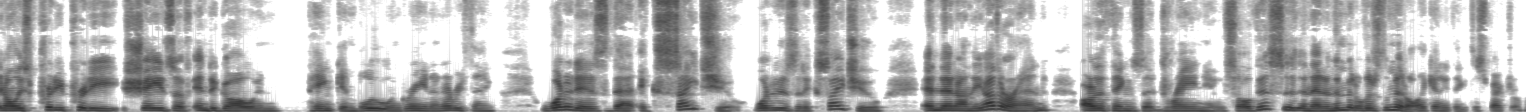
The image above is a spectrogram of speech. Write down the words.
in all these pretty, pretty shades of indigo and pink and blue and green and everything, what it is that excites you, what it is that excites you. And then on the other end are the things that drain you. So this is, and then in the middle, there's the middle, like anything, it's a spectrum.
